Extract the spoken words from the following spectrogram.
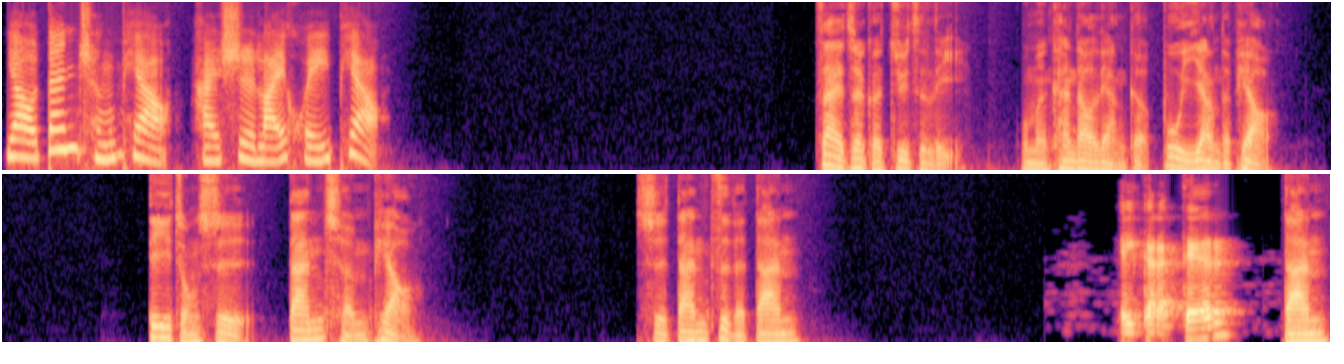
要单程票还是来回票？在这个句子里，我们看到两个不一样的票。第一种是单程票，是单字的单， El carácter 单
